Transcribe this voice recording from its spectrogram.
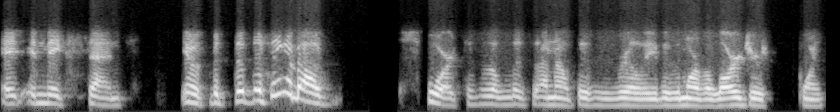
it, it makes sense. You know, but the, the thing about sports, this is a, I don't know this is really, this is more of a larger point,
